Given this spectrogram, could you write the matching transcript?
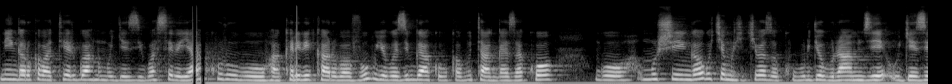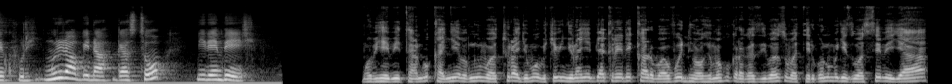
n'ingaruka baterwa n'umugezi wa sebeya. Kuri ubu akarere ka rubavu ubuyobozi bwako bukaba butangaza ko ngo umushinga wo gukemura iki kibazo ku buryo burambye ugeze kure. Muri rambina gaston nirembere. Mu bihe bitandukanye bamwe mu baturage bo mu bice binyuranye by'akarere ka rubavu ntibahwema kugaragaza ibibazo baterwa n'umugezi wa sebeya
